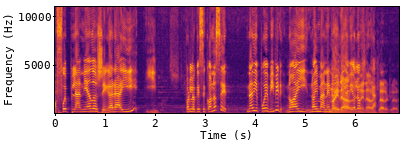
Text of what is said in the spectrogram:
claro. fue planeado llegar ahí y por lo que se conoce, nadie puede vivir, no hay, no hay manera No hay de vida nada, no hay biológica. nada, claro, claro.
